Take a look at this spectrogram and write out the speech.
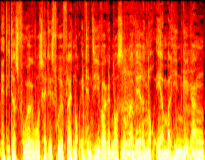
hätte ich das früher gewusst, hätte ich es früher vielleicht noch intensiver genossen mhm. oder wäre noch eher mal hingegangen.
